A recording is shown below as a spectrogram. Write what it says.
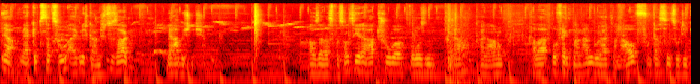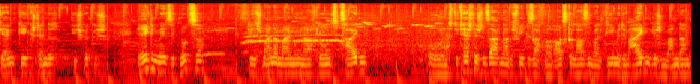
Ja, mehr gibt es dazu eigentlich gar nicht zu sagen. Mehr habe ich nicht. Außer das, was sonst jeder hat, Schuhe, Hosen, ja, keine Ahnung. Aber wo fängt man an, wo hört man auf? Und das sind so die Gegenstände, die ich wirklich regelmäßig nutze, die sich meiner Meinung nach lohnen zu zeigen. Und die technischen Sachen habe ich wie gesagt mal rausgelassen, weil die mit dem eigentlichen Wandern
